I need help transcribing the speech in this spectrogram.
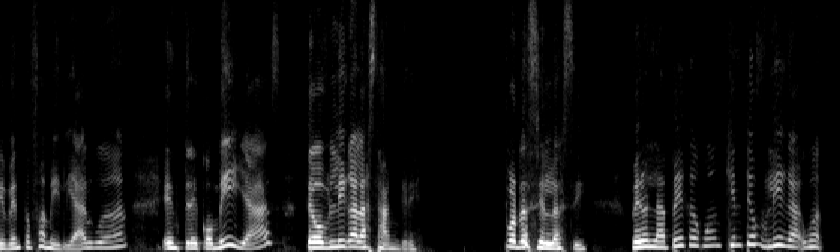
evento familiar, weón, entre comillas, te obliga la sangre, por decirlo así. Pero la pega, weón, ¿quién te obliga? Weón,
